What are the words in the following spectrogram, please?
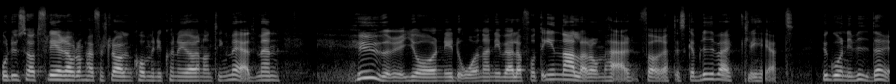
Och du sa att flera av de här förslagen kommer ni kunna göra någonting med. Men hur gör ni då när ni väl har fått in alla de här för att det ska bli verklighet? Hur går ni vidare?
